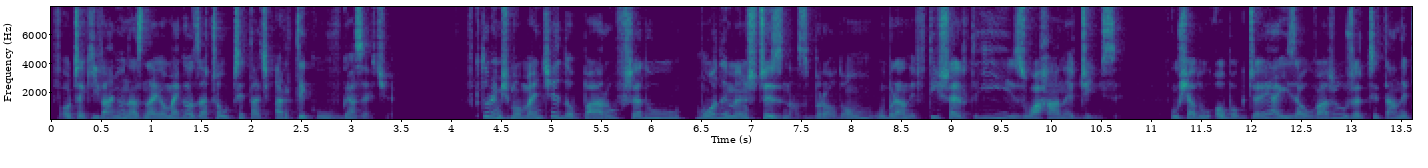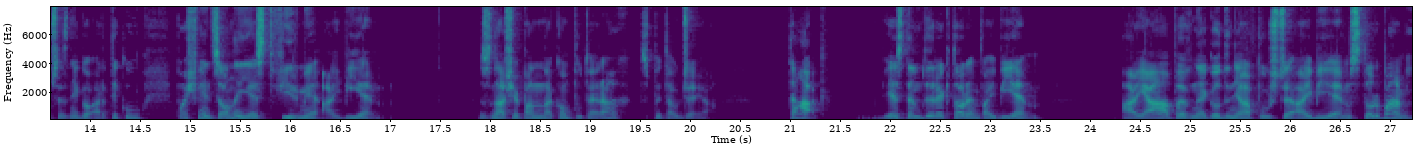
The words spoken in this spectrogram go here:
W oczekiwaniu na znajomego zaczął czytać artykuł w gazecie. W którymś momencie do baru wszedł młody mężczyzna z brodą, ubrany w t-shirt i złachane dżinsy. Usiadł obok Jaya i zauważył, że czytany przez niego artykuł poświęcony jest firmie IBM. Zna się pan na komputerach? spytał Jaya. Tak, jestem dyrektorem w IBM. A ja pewnego dnia puszczę IBM z torbami,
